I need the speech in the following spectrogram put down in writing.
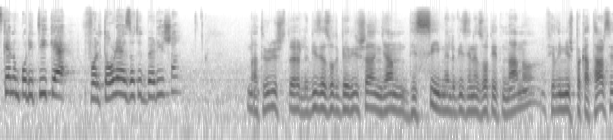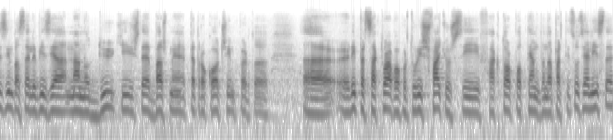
skenën politike foltorja e zotit Berisha? Natyrisht lëvizja e zotit Berisha ngjan disi me lëvizjen e zotit Nano, fillimisht për katarsisin, pastaj lëvizja Nano dy që ishte bashkë me Petro Koçin për të ripërcaktuar apo për të rishfaqur si faktor potent brenda Partisë Socialiste.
